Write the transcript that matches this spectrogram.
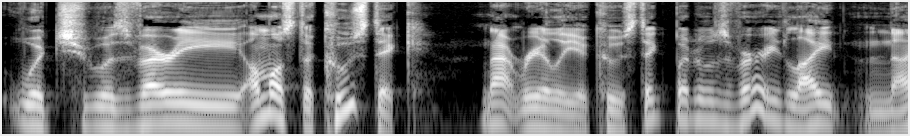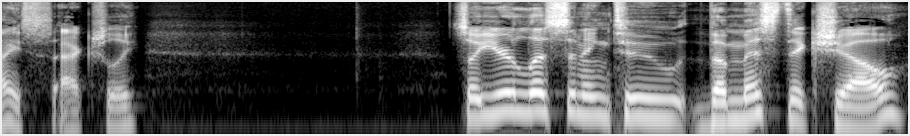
which was very almost acoustic. Not really acoustic, but it was very light and nice actually. So you're listening to The Mystic Show.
